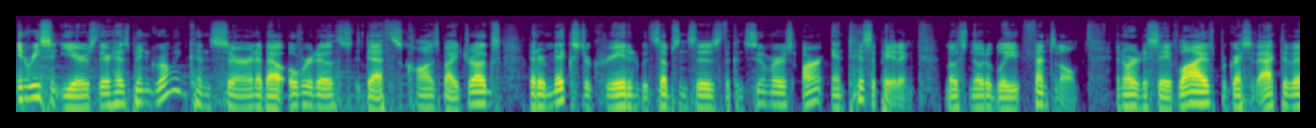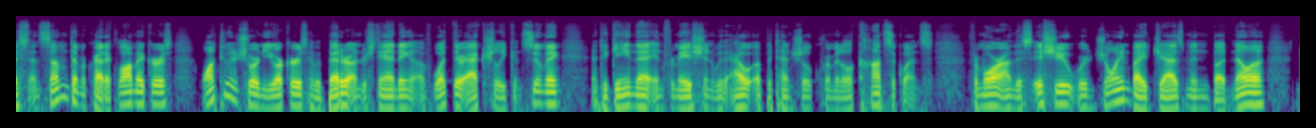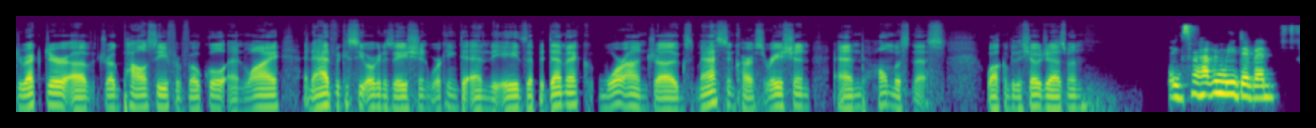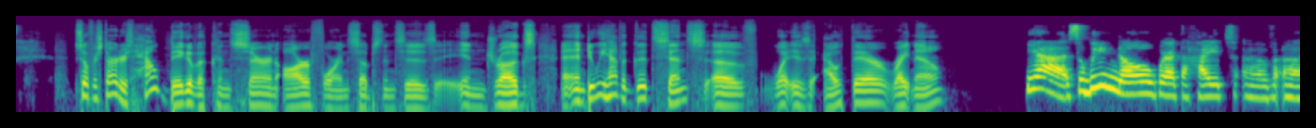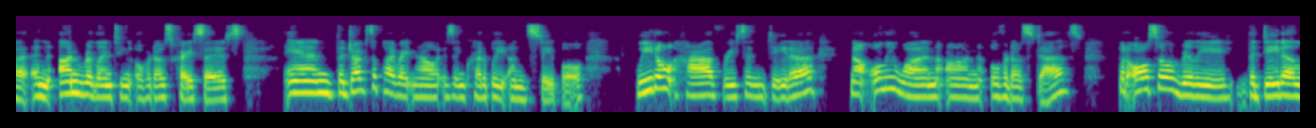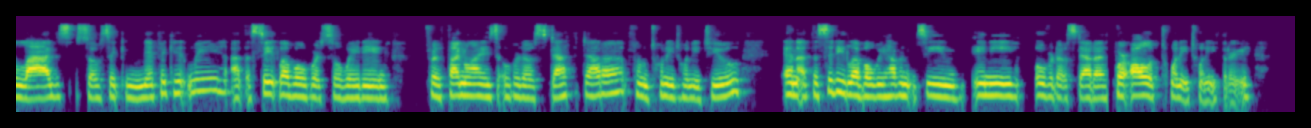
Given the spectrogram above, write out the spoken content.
In recent years, there has been growing concern about overdose deaths caused by drugs that are mixed or created with substances the consumers aren't anticipating, most notably fentanyl. In order to save lives, progressive activists and some Democratic lawmakers want to ensure New Yorkers have a better understanding of what they're actually consuming and to gain that information without a potential criminal consequence. For more on this issue, we're joined by Jasmine Budnella, Director of Drug Policy for Vocal NY, an advocacy organization working to end the AIDS epidemic, war on drugs, mass incarceration, and homelessness. Welcome to the show, Jasmine. Thanks for having me, David. So, for starters, how big of a concern are foreign substances in drugs? And do we have a good sense of what is out there right now? Yeah, so we know we're at the height of uh, an unrelenting overdose crisis, and the drug supply right now is incredibly unstable. We don't have recent data not only one on overdose deaths, but also really the data lags so significantly at the state level. We're still waiting for finalized overdose death data from 2022. And at the city level, we haven't seen any overdose data for all of 2023.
